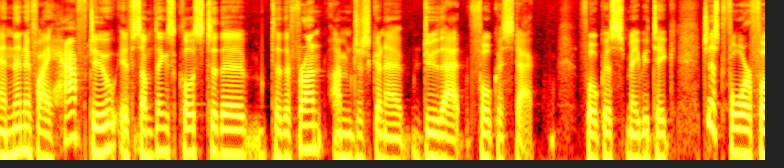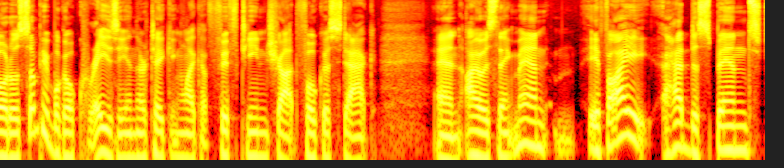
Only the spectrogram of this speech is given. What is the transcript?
And then if I have to, if something's close to the to the front, I'm just going to do that focus stack. Focus maybe take just 4 photos. Some people go crazy and they're taking like a 15 shot focus stack and I always think, man, if I had to spend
